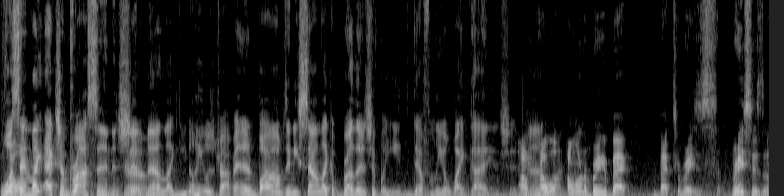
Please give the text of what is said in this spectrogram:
Well, I same like Action Bronson and shit, Yeah. man. Like you know, he was dropping n bombs and he sound like a brother and shit, but he definitely a white guy and shit, I, man. I, wa- I want to bring it back back to racism, racism,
